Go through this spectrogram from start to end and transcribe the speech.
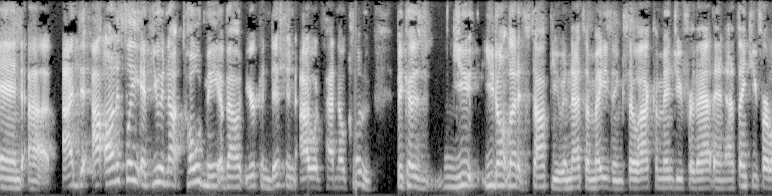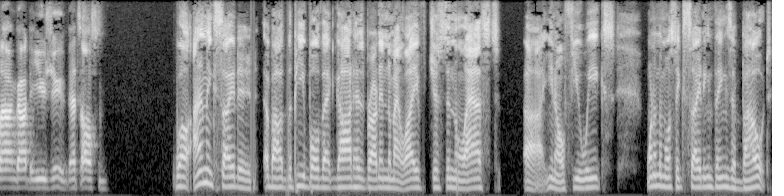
And uh, I, I honestly, if you had not told me about your condition, I would have had no clue because you you don't let it stop you, and that's amazing. So I commend you for that, and I thank you for allowing God to use you. That's awesome. Well, I'm excited about the people that God has brought into my life just in the last, uh, you know, few weeks. One of the most exciting things about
